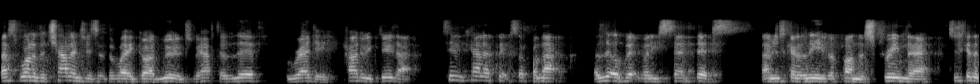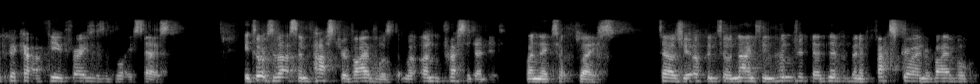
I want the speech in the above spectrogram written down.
That's one of the challenges of the way God moves. We have to live ready. How do we do that? Tim Keller picks up on that a little bit when he said this. I'm just going to leave up on the screen there. Just going to pick out a few phrases of what he says. He talks about some past revivals that were unprecedented when they took place. Tells you up until 1900, there'd never been a fast growing revival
